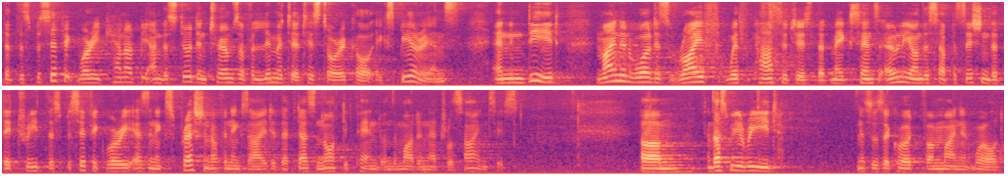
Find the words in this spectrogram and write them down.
that the specific worry cannot be understood in terms of a limited historical experience. And indeed, Mind and World is rife with passages that make sense only on the supposition that they treat the specific worry as an expression of an anxiety that does not depend on the modern natural sciences. Um, thus, we read this is a quote from Mind and World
